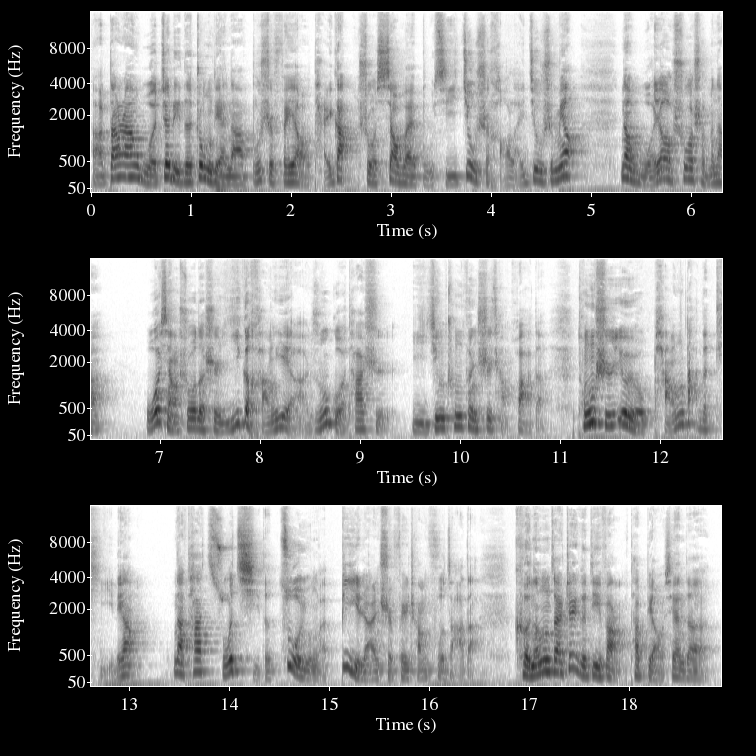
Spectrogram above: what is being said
啊，当然我这里的重点呢，不是非要抬杠，说校外补习就是好来就是妙。那我要说什么呢？我想说的是，一个行业啊，如果它是已经充分市场化的，同时又有庞大的体量，那它所起的作用啊，必然是非常复杂的。可能在这个地方，它表现的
